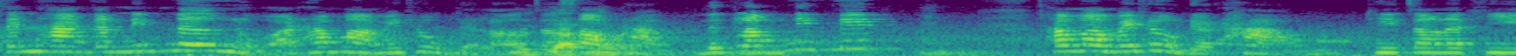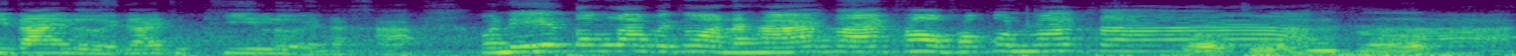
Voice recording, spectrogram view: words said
เส้นทางกันนิดนึง หรือว่าถ้ามาไม่ถูกเดี๋ยวเราจะสอบถามลึกลับนิดๆถ้ามาไม่ถูกเดี๋ยวถามที่เจ้าหน้าที่ได้เลยได้ทุกที่เลยนะคะ วันนี้ต้องลาไปก่อนนะคะอาจารย์ขอบพระคุณมากค่ะครับสวัสดีครับค่ะ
